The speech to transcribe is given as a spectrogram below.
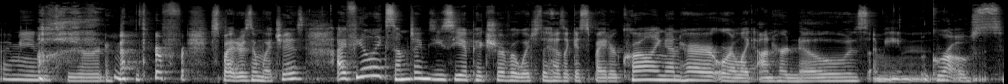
I mean, it's weird. Not their fr- spiders and witches. I feel like sometimes you see a picture of a witch that has like a spider crawling on her or like on her nose. I mean, Gross.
